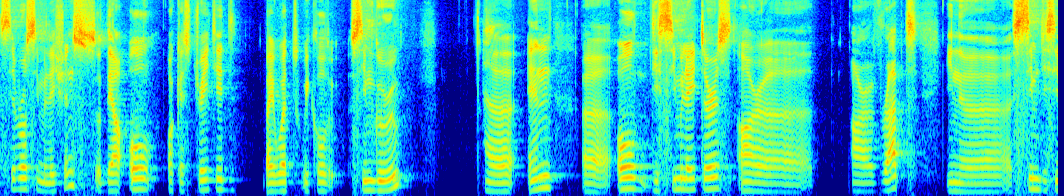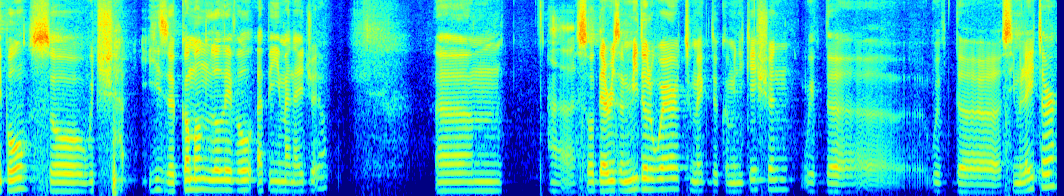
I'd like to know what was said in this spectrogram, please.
several simulations. So they are all orchestrated by what we call SimGuru. Uh, and uh, all these simulators are, uh, are wrapped in a SimDisciple, so which is a common low-level API manager. Um, uh, so there is a middleware to make the communication with the with the simulator.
